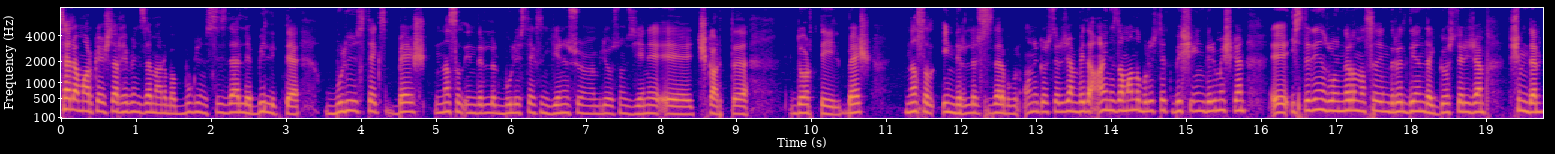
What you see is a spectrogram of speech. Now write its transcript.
Selam arkadaşlar hepinize merhaba. Bugün sizlerle birlikte BlueStacks 5 nasıl indirilir? BlueStacks'in yeni sürümü biliyorsunuz yeni e, çıkarttığı 4 değil 5 nasıl indirilir sizlere bugün onu göstereceğim ve de aynı zamanda BlueStacks 5'i indirmişken e, istediğiniz oyunları nasıl indirildiğini de göstereceğim. Şimdi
